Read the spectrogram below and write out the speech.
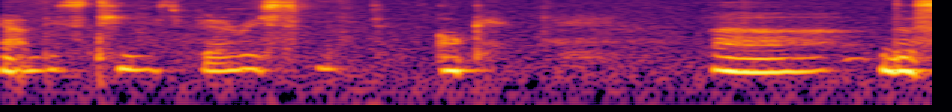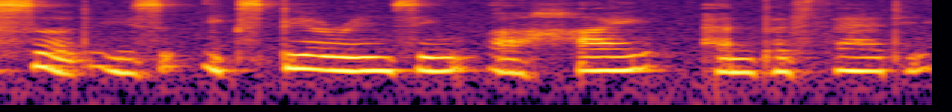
yeah, this tea is very sweet. Okay, the third is experiencing a high empathetic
